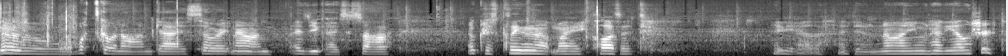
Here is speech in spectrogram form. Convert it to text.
What's going on guys? So right now I'm, as you guys saw, I'm just cleaning up my closet. Maybe I, I didn't know I even had a yellow shirt.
